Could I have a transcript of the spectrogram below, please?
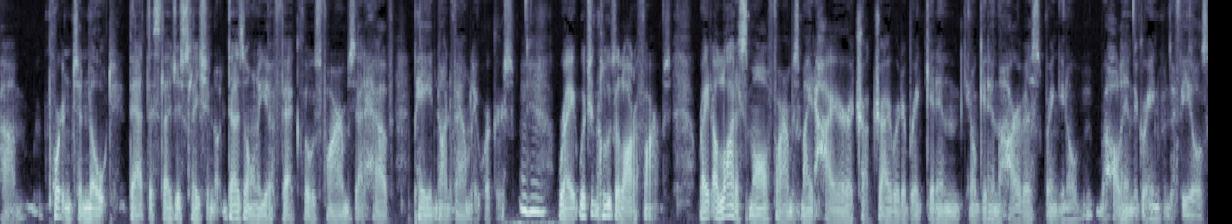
um, important to note that this legislation does only affect those farms that have paid non-family workers, mm-hmm. right? Which includes a lot of farms, right? A lot of small farms might hire a truck driver to bring, get in, you know, get in the harvest, bring, you know, haul in the grain from the fields,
